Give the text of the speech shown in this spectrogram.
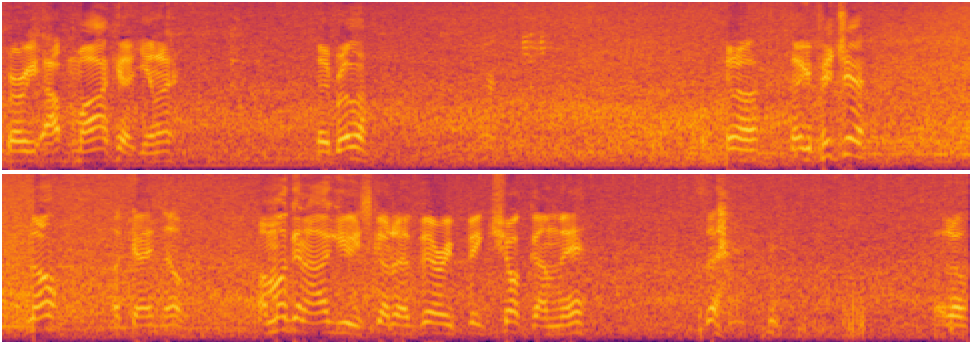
Very upmarket, you know. Hey brother. Can I take a picture? No? Okay, no. I'm not going to argue he's got a very big shotgun there. Hello.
